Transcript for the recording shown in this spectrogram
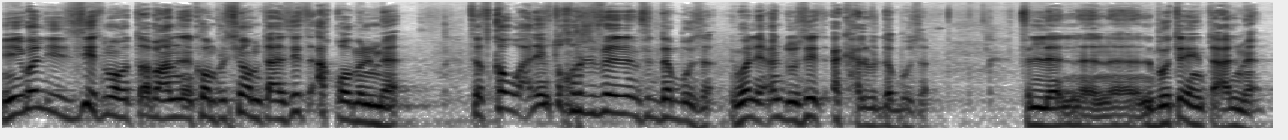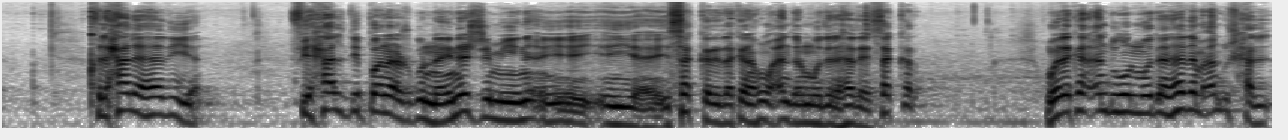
يولي الزيت طبعا ال compression نتاع الزيت أقوى من الماء. تتقوى عليه وتخرج في الدبوزة. يولي عنده زيت أكحل في الدبوزة في ال bouteille نتاع الماء. في الحالة هذه في حال dépannage قلنا ينجم يسكر إذا كان هو عنده الموديل هذا يسكر واذا كان عنده الموديل هذا ما عندوش حل.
